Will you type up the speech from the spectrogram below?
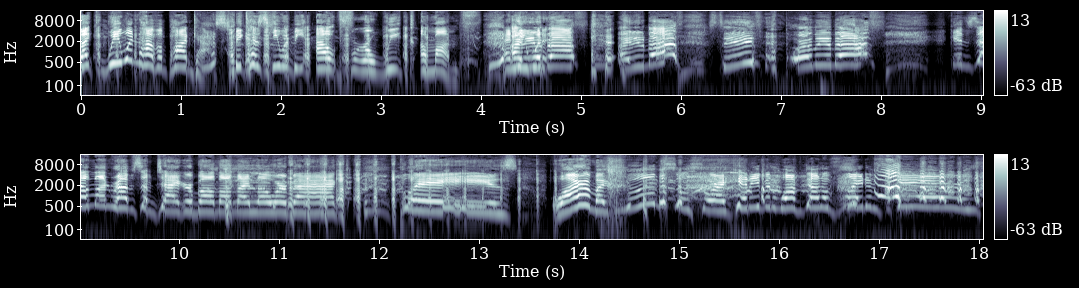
Like we wouldn't have a podcast because he would be out for a week, a month, and I he need would. a bath. I need a bath. Steve, pour me a bath. Can someone rub some tiger balm on my lower back, please? Why are my boobs so sore? I can't even walk down a flight of stairs.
